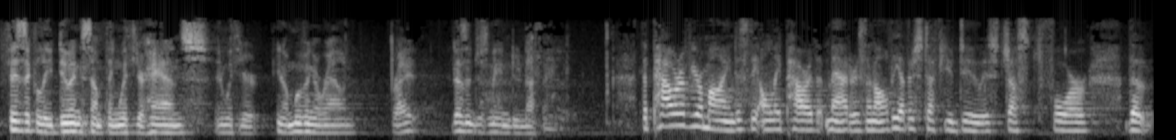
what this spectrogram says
physically doing something with your hands and with your, you know, moving around, right? It doesn't just mean do nothing. the power of your mind is the only power that matters and all the other stuff you do is just for the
